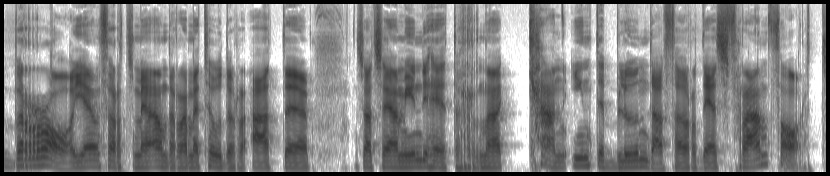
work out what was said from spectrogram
bra jämfört med andra metoder att så att säga myndigheterna kan inte blunda för dess framfart.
